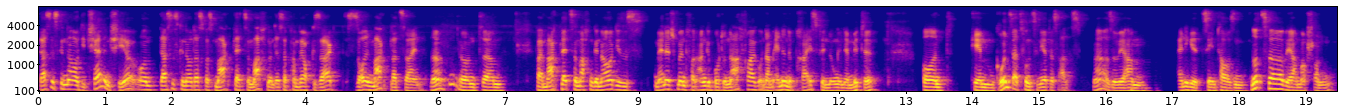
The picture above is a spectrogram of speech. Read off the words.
Das ist genau die Challenge hier und das ist genau das, was Marktplätze machen. Und deshalb haben wir auch gesagt, es soll ein Marktplatz sein. Ne? Und ähm, weil Marktplätze machen genau dieses Management von Angebot und Nachfrage und am Ende eine Preisfindung in der Mitte. Und im Grundsatz funktioniert das alles. Ne? Also wir haben einige 10.000 Nutzer, wir haben auch schon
